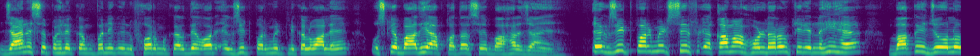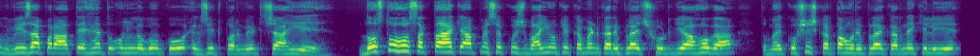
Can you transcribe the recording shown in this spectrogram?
जाने से पहले कंपनी को इन्फॉर्म कर दें और एग्ज़िट परमिट निकलवा लें, उसके बाद ही आप कतर से बाहर जाएँ। एग्ज़िट परमिट सिर्फ़ एकामा होल्डरों के लिए नहीं है, बाकी जो लोग वीज़ा पर आते हैं तो उन लोगों को एग्ज़िट परमिट चाहिए। दोस्तों, हो सकता है कि आप में से कुछ भाइयों के कमेंट का रिप्लाई छूट गया होगा तो मैं कोशिश करता हूँ रिप्लाई करने के लिए।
